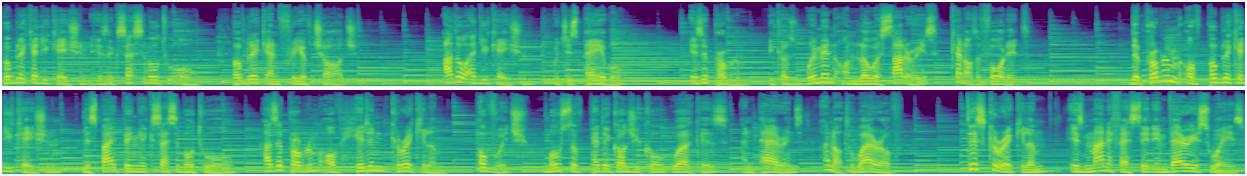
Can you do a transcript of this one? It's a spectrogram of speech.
public education is accessible to all, public and free of charge. Adult education, which is payable, is a problem because women on lower salaries cannot afford it. The problem of public education, despite being accessible to all, has a problem of hidden curriculum, of which most of pedagogical workers and parents are not aware of. This curriculum is manifested in various ways,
